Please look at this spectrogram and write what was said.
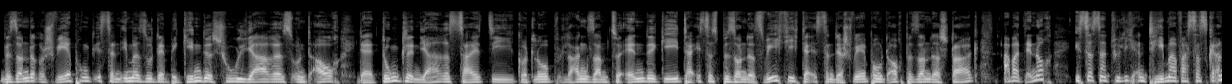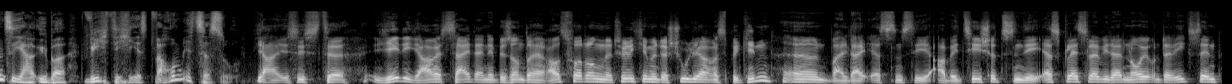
besonderer Schwerpunkt ist dann immer so der Beginn des Schuljahres und auch der dunklen Jahreszeit, die Gottlob langsam zu Ende geht. Da ist das besonders wichtig, da ist dann der Schwerpunkt auch besonders stark. Aber dennoch ist das natürlich ein Thema, was das ganze Jahr über wichtig ist. Warum ist das so? Ja, es ist äh, jede Jahreszeit eine besondere Herausforderung. Natürlich immer der Schuljahresbeginn, äh, weil da erstens die ABC-Schützen, die Erstklässler wieder neu unterwegs sind,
